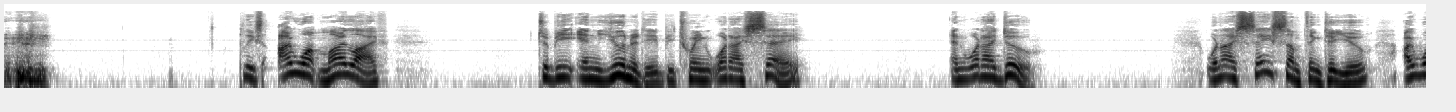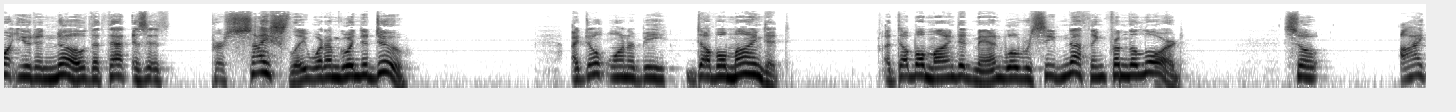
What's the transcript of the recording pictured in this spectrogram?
please, I want my life to be in unity between what I say and what I do. When I say something to you, I want you to know that that is precisely what I'm going to do. I don't want to be double minded. A double minded man will receive nothing from the Lord. So I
